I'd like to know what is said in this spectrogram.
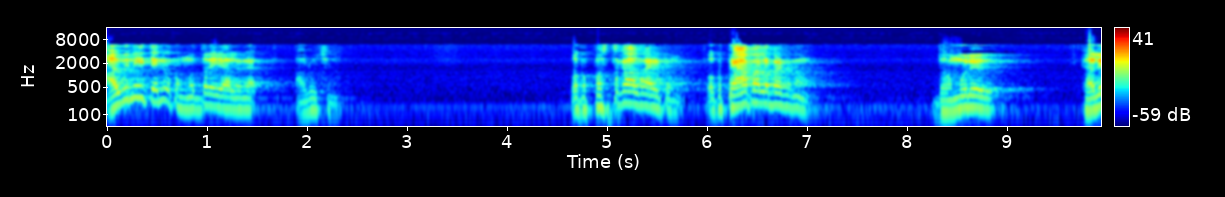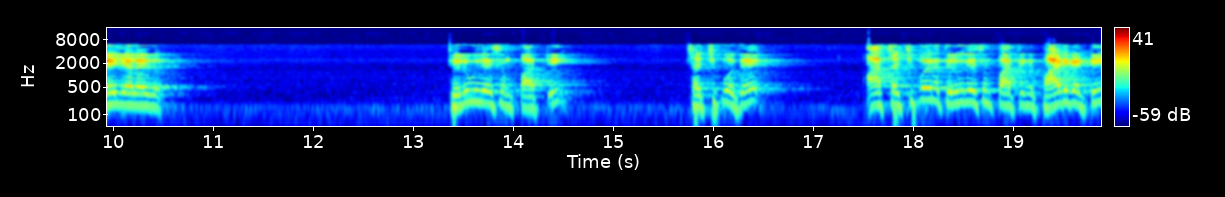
అవినీతి అని ఒక ముద్ర వేయాలనే ఆలోచన. ఒక పుస్తకాలు రాయటం ఒక పేపర్లు పెట్టడం. దమ్ము లేదు. కలేజా లేదు తెలుగుదేశం పార్టీ చచ్చిపోతే ఆ చచ్చిపోయిన తెలుగుదేశం పార్టీని పాడిగట్టి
